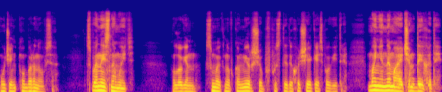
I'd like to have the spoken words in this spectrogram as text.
Учень обернувся. Спинись на мить. Логін смикнув комір, щоб впустити хоч якесь повітря. Мені немає чим дихати.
